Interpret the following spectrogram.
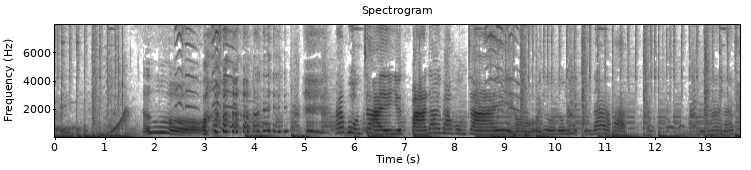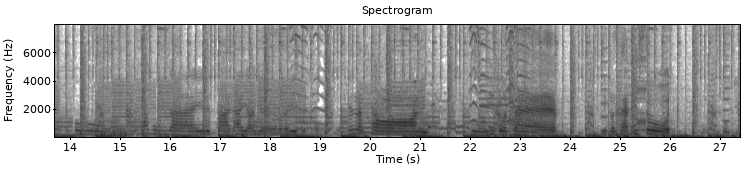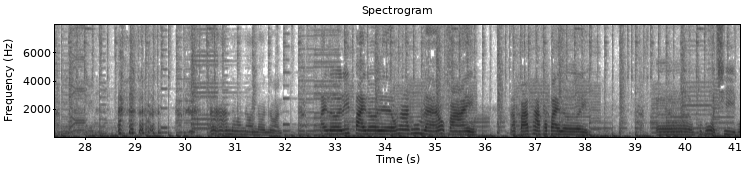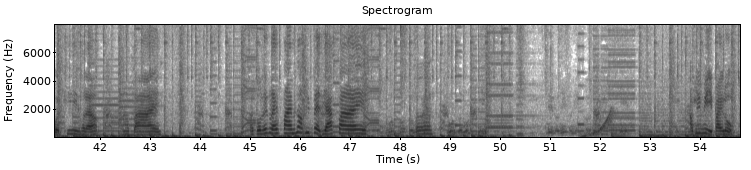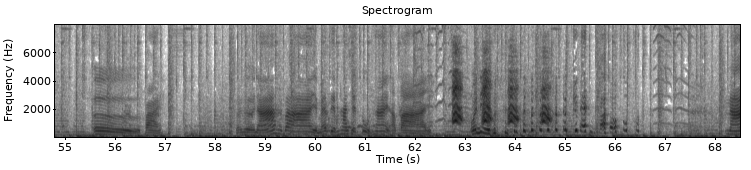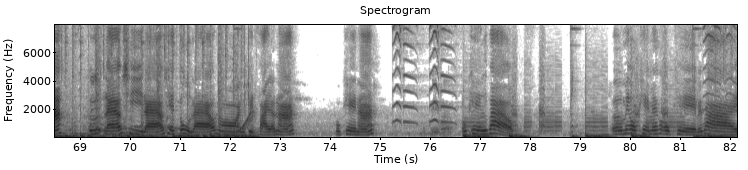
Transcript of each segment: โอ้โหภาคภูมิใจยึดปลาได้ภาคภูมิใจ โอ้ยดูดูนี่ดูหน้าค่ะ ดูหน้านะ โอ้ภาคภูมิใจยึดปลาได้เยอะเย้ยเล่นละครโอ้ยอีตัวแสบอีตัวแสบที่สุดอ่านอนน อนนอนนอนไปเลยรีบไปเลยเร็วห้าทุ่มแล้วไปอาป้าพาเขาไปเลย เออเขาปวดฉี่ปวดขี้เขาแล้วเอาไปเอาตัวเล็กๆไปไม่ต้องเอาพี่เป็ดยักษ์ไป เออเอาพี่หมีไปลูก เออ ไปไป เลยนะบ๊ายบายเดี๋ยวแม่เตรียมผ้าเช็ดตูดให้เอาไปโอ้ยหนีบแกล้งเขานะอึแล้วฉี่แล้วเช็ดตูดแล้วนอนปิดไฟแล้วนะ โอเคนะ โอเคหรือเปล่า เออ ไม่โอเค แม่ก็โอเค บ๊ายบาย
